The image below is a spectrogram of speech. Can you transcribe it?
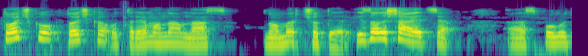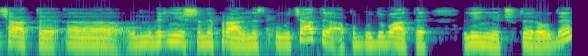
точку, точка отримана в нас номер 4. І залишається е, сполучати, е, вірніше, неправильно не сполучати, а побудувати лінію 4.1,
